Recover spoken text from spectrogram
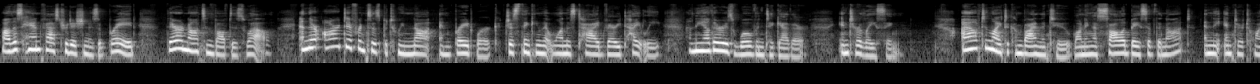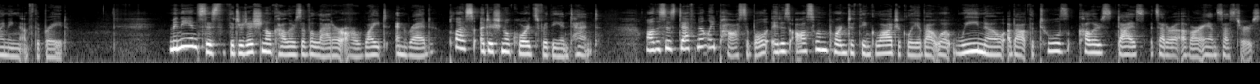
While this handfast tradition is a braid, there are knots involved as well. And there are differences between knot and braid work, just thinking that one is tied very tightly and the other is woven together, interlacing. I often like to combine the two, wanting a solid base of the knot and the intertwining of the braid. Many insist that the traditional colors of a ladder are white and red, plus additional cords for the intent. While this is definitely possible, it is also important to think logically about what we know about the tools, colors, dyes, etc. of our ancestors.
